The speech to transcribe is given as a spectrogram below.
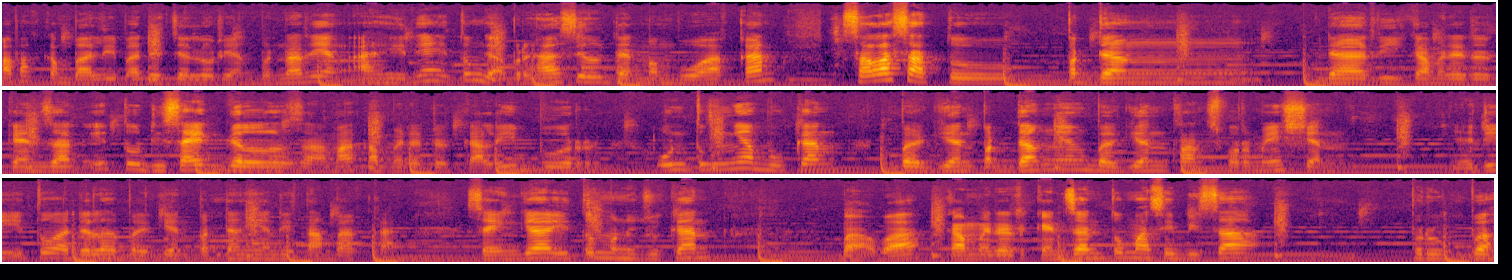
apa kembali pada jalur yang benar yang akhirnya itu nggak berhasil dan membuahkan salah satu pedang dari Kamen Rider Kenzan itu disegel sama Kamen Rider Kalibur. Untungnya bukan bagian pedang yang bagian transformation. Jadi itu adalah bagian pedang yang ditambahkan. Sehingga itu menunjukkan bahwa Kamen Rider Kenzan tuh masih bisa berubah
